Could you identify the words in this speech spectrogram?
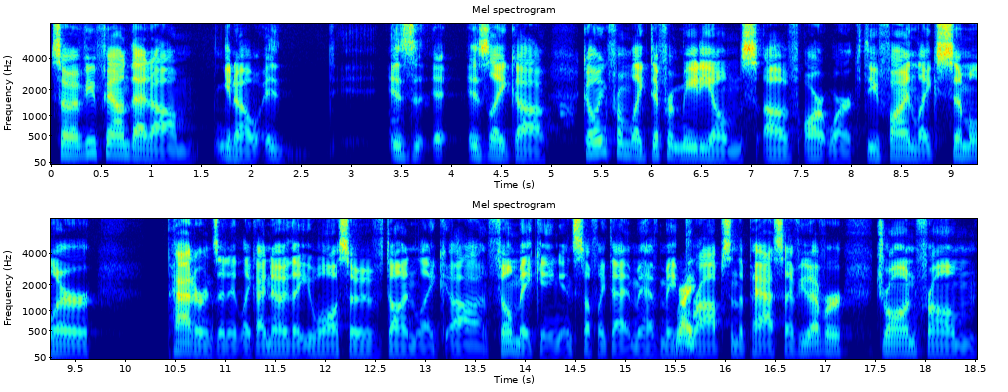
So have you found that um, you know, it, is is like uh going from like different mediums of artwork, do you find like similar patterns in it. Like I know that you also have done like uh, filmmaking and stuff like that, and may have made right. props in the past. Have you ever drawn from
